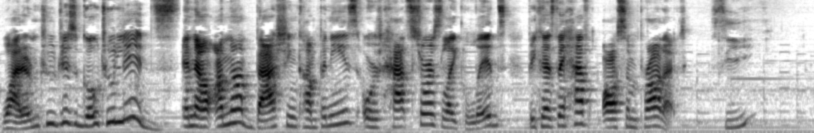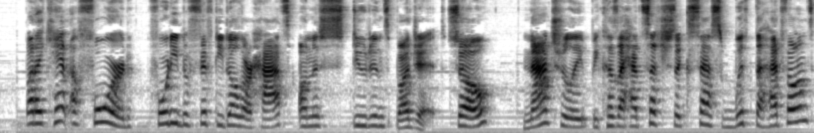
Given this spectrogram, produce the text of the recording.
Why don't you just go to Lids? And now I'm not bashing companies or hat stores like Lids because they have awesome product. See? But I can't afford 40 to $50 hats on a student's budget. So, naturally, because I had such success with the headphones,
